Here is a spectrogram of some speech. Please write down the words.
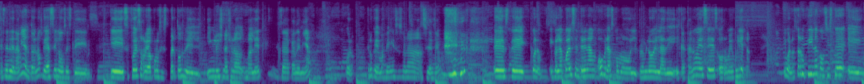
este entrenamiento, ¿no? Que hacen los, este, que fue desarrollado por los expertos del English National Ballet, esta academia. Bueno, creo que más bien esa es una asociación. este, bueno, y con la cual se entrenan obras como, por ejemplo, la de El Cascanueces o Romeo y Julieta. Y bueno, esta rutina consiste en,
